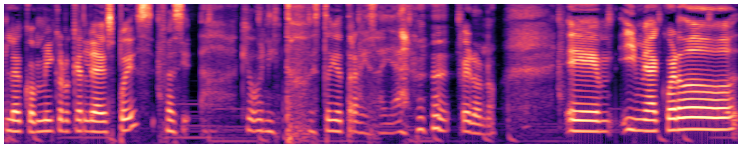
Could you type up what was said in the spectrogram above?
La comí creo que el día después. y Fue así, ah, qué bonito. Estoy otra vez allá. Pero no. Eh, y me acuerdo,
